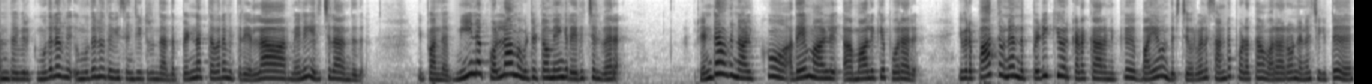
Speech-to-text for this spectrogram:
அந்த இவருக்கு முதல முதலுதவி செஞ்சிகிட்டு இருந்த அந்த பெண்ணை தவிர மித்தர் எல்லார் மேலேயும் எரிச்சலாக இருந்தது. இப்போ அந்த மீனை கொல்லாமல் விட்டுட்டோமேங்கிற எரிச்சல் வேறு. ரெண்டாவது நாளுக்கும் அதே மாலு மாலுக்கே போகிறாரு இவரை பார்த்தோன்னே அந்த பெடிக்யூர் கடைக்காரனுக்கு பயம் வந்துருச்சு. ஒரு வேளை சண்டை போடத்தான் வராரோன்னு நினச்சிக்கிட்டு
